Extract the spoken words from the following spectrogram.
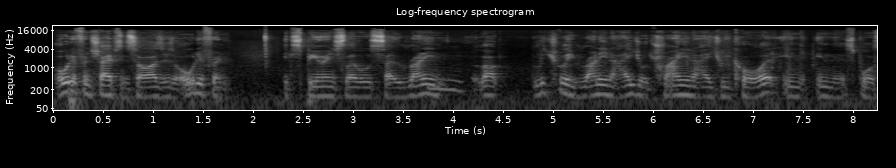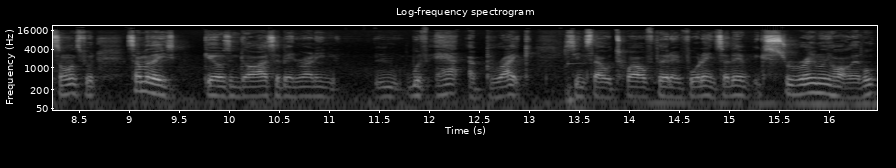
all different shapes and sizes, all different experience levels. So running like literally running age or training age, we call it in in the sports science field. Some of these girls and guys have been running without a break since they were 12, 13, 14. So they're extremely high level.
